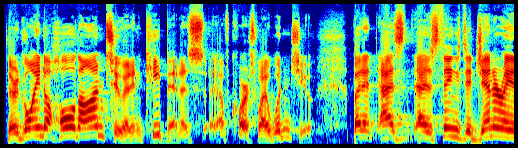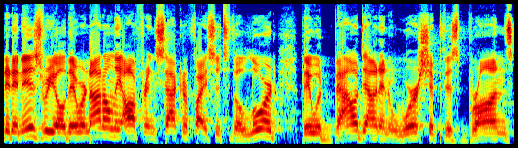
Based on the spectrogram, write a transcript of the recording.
They're going to hold on to it and keep it, as of course, why wouldn't you? But it, as, as things degenerated in Israel, they were not only offering sacrifices to the Lord, they would bow down and worship this bronze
